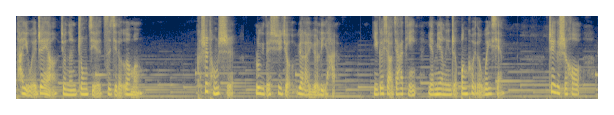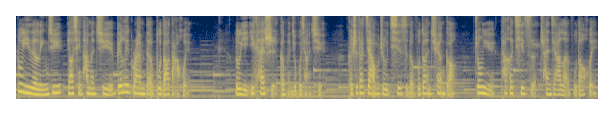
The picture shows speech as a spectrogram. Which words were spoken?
他以为这样就能终结自己的噩梦。可是同时，路易的酗酒越来越厉害，一个小家庭也面临着崩溃的危险。这个时候，路易的邻居邀请他们去 Billy Graham 的布道大会。路易一开始根本就不想去，可是他架不住妻子的不断劝告，终于他和妻子参加了布道会。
